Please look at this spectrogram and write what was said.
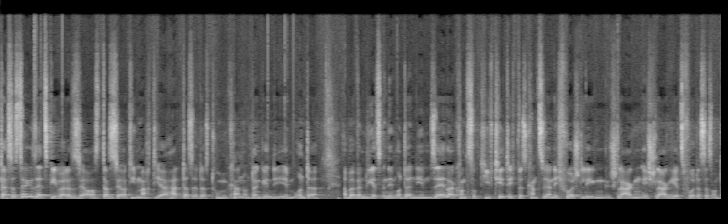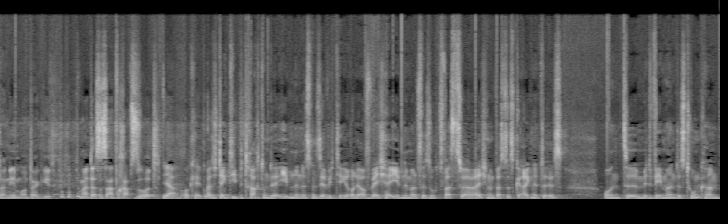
das ist der Gesetzgeber. Das ist, ja auch, das ist ja auch die Macht, die er hat, dass er das tun kann und dann gehen die eben unter. Aber wenn du jetzt in dem Unternehmen selber konstruktiv tätig bist, kannst du ja nicht vorschlagen, ich schlage jetzt vor, dass das Unternehmen untergeht. Ich meine, das ist einfach absurd. Ja, okay, gut. Also ich denke, die Betrachtung der Ebenen ist eine sehr wichtige Rolle, auf welcher Ebene man versucht, was zu erreichen und was das geeignete ist und äh, mit wem man das tun kann.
